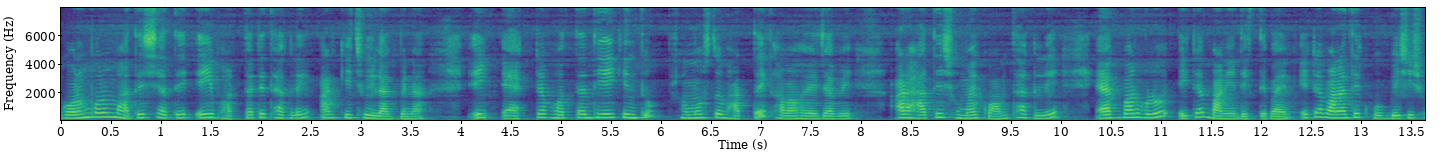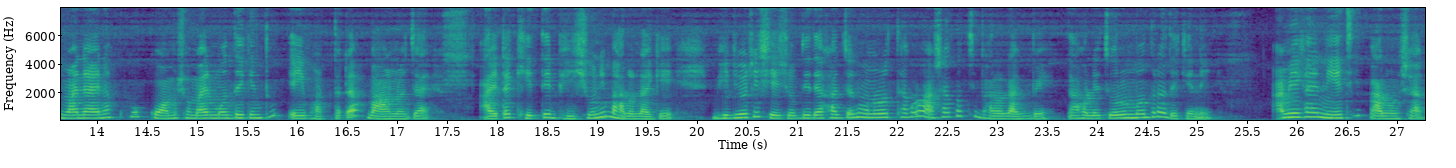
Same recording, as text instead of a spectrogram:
গরম গরম ভাতের সাথে এই ভর্তাটি থাকলে আর কিছুই লাগবে না। এই একটা ভর্তা দিয়েই কিন্তু সমস্ত ভাতটাই খাওয়া হয়ে যাবে। আর হাতে সময় কম থাকলে একবার হলো এটা বানিয়ে দেখতে পারেন। এটা বানাতে খুব বেশি সময় নেয় না, খুব কম সময়ের মধ্যে কিন্তু এই ভর্তাটা বানানো যায়। আর এটা খেতে ভীষণই ভালো লাগে। ভিডিওটি শেষ অবধি দেখার জন্য অনুরোধ থাকল। আশা করছি ভালো লাগবে। তাহলে চলুন বন্ধুরা দেখে নিই। আমি এখানে নিয়েছি পালং শাক।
